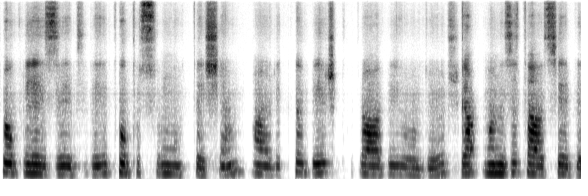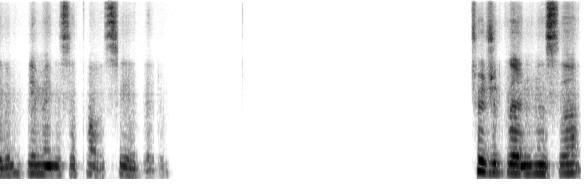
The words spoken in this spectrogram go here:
Çok lezzetli, kokusu muhteşem, harika bir kurabiye oluyor. Yapmanızı tavsiye ederim, yemenizi tavsiye ederim. Çocuklarınıza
